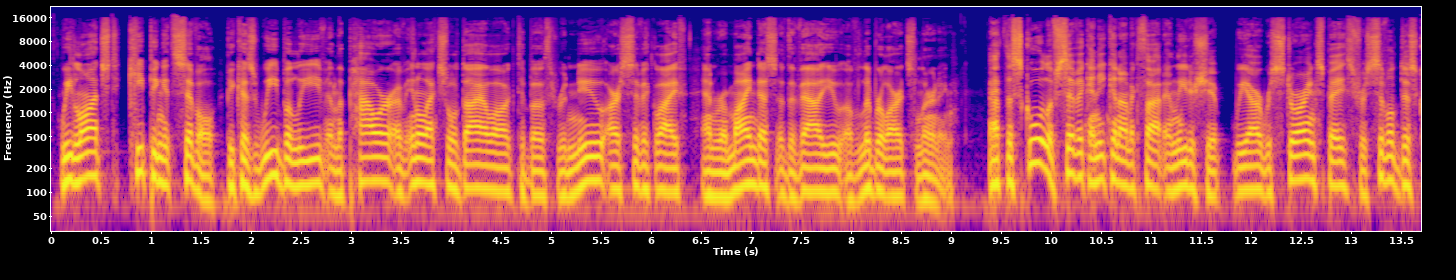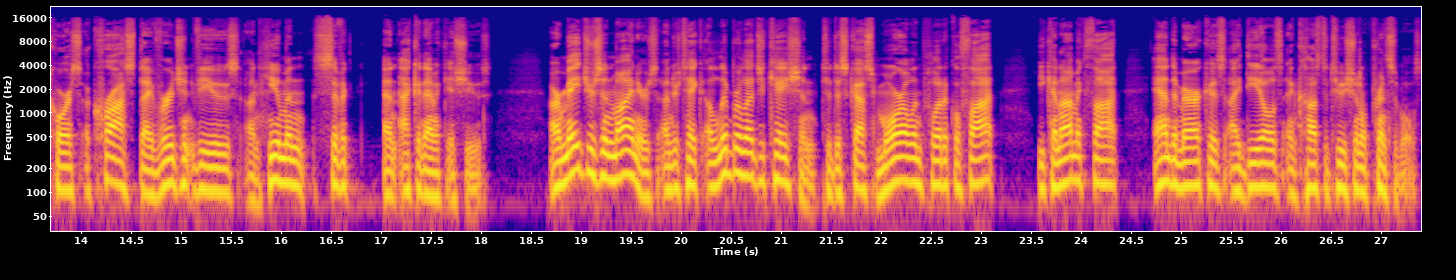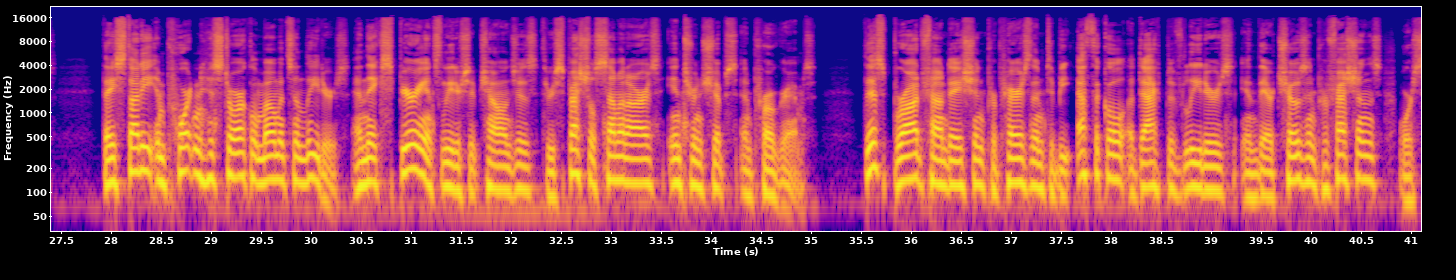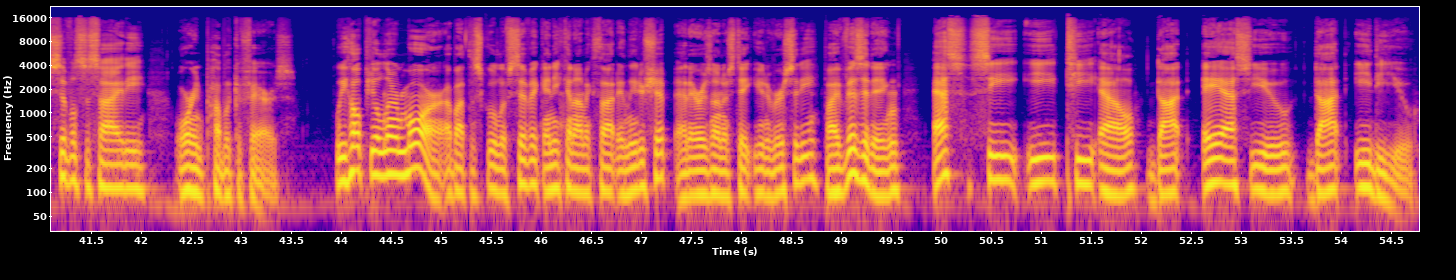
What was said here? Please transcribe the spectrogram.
We launched Keeping It Civil because we believe in the power of intellectual dialogue to both renew our civic life and remind us of the value of liberal arts learning. At the School of Civic and Economic Thought and Leadership, we are restoring space for civil discourse across divergent views on human, civic, and academic issues. Our majors and minors undertake a liberal education to discuss moral and political thought, economic thought, and America's ideals and constitutional principles. They study important historical moments and leaders, and they experience leadership challenges through special seminars, internships, and programs. This broad foundation prepares them to be ethical, adaptive leaders in their chosen professions or civil society or in public affairs. We hope you'll learn more about the School of Civic and Economic Thought and Leadership at Arizona State University by visiting scetl.asu.edu.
